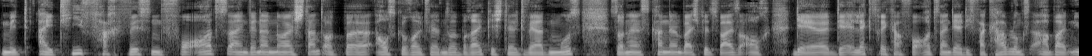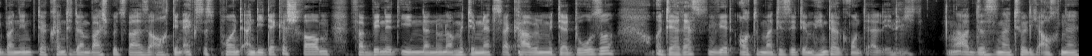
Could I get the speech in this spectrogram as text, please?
mit IT-Fachwissen vor Ort sein, wenn ein neuer Standort ausgerollt werden soll, bereitgestellt werden muss, sondern es kann dann beispielsweise auch der, der Elektriker vor Ort sein, der die Verkabelungsarbeiten übernimmt. Der könnte dann beispielsweise auch den Access Point an die Decke schrauben, verbindet ihn dann nur noch mit dem Netzwerkkabel mit der Dose und der Rest wird automatisiert im Hintergrund Hintergrund erledigt. Ja, das ist natürlich auch eine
